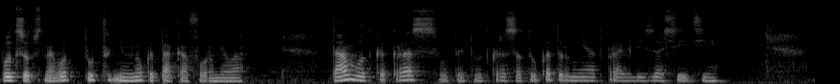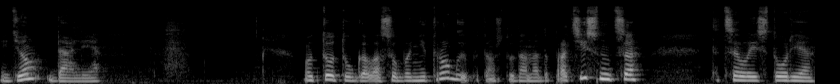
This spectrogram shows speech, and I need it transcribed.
Вот, собственно, вот тут немного так оформила. Там вот как раз вот эту вот красоту, которую мне отправили из Осетии – Идем далее. Вот тот угол особо не трогаю, потому что туда надо протиснуться. Это целая история.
